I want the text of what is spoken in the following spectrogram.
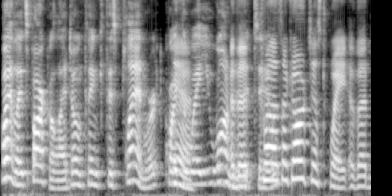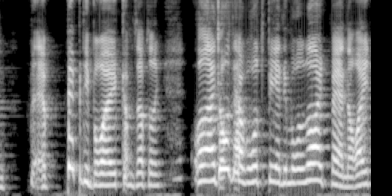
Twilight Sparkle, I don't think this plan worked quite Yeah. the way you wanted And then it to. Twilight's like, oh, just wait. And then uh, Pippity Boy comes up like, well, I know there won't be any more Nightmare Night,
